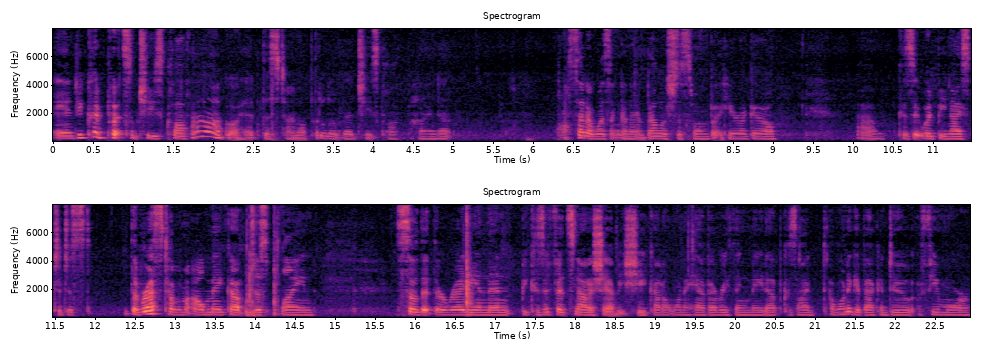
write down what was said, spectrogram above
And you could put some cheesecloth. Oh, I'll go ahead this time. I'll put a little bit of cheesecloth behind it. I said I wasn't going to embellish this one, but here I go. Because um, it would be nice to just the rest of them I'll make up just plain so that they're ready and then because if it's not a shabby chic I don't want to have everything made up because I, I want to get back and do a few more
